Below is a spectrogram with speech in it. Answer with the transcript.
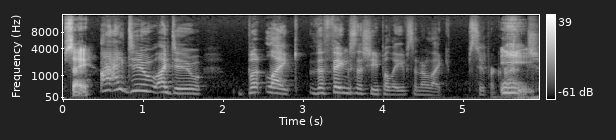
say. I I do, I do. But like the things that she believes in are like super Y- cringe.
